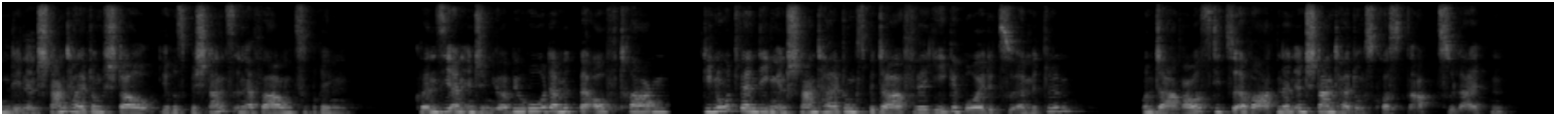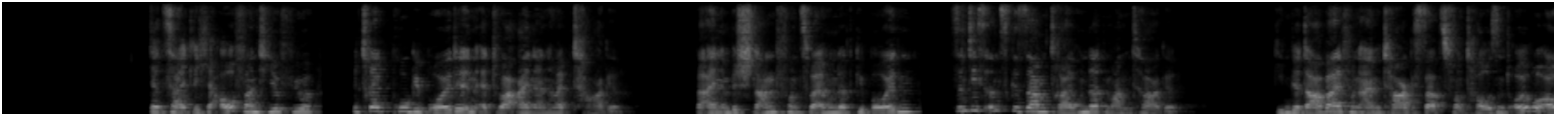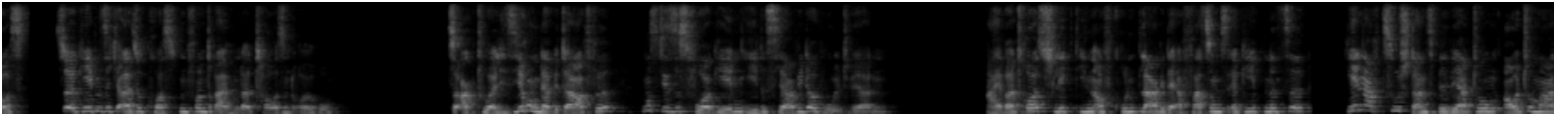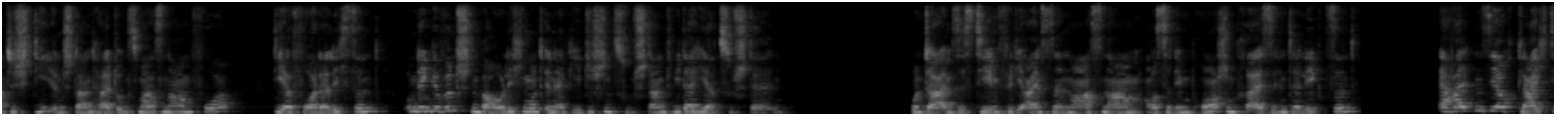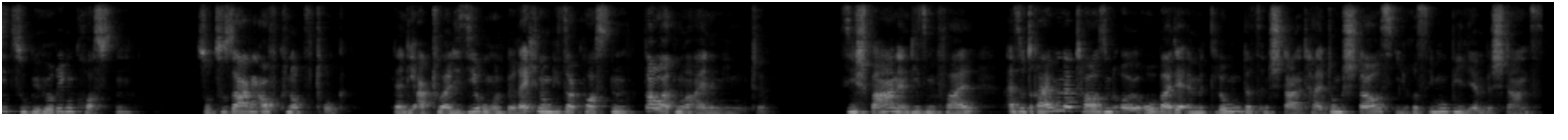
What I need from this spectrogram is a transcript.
Um den Instandhaltungsstau Ihres Bestands in Erfahrung zu bringen, können Sie ein Ingenieurbüro damit beauftragen, die notwendigen Instandhaltungsbedarfe je Gebäude zu ermitteln und daraus die zu erwartenden Instandhaltungskosten abzuleiten. Der zeitliche Aufwand hierfür beträgt pro Gebäude in etwa eineinhalb Tage. Bei einem Bestand von 200 Gebäuden sind dies insgesamt 300 Manntage. Gehen wir dabei von einem Tagessatz von 1000 Euro aus, so ergeben sich also Kosten von 300.000 Euro. Zur Aktualisierung der Bedarfe muss dieses Vorgehen jedes Jahr wiederholt werden. Albatros schlägt Ihnen auf Grundlage der Erfassungsergebnisse je nach Zustandsbewertung automatisch die Instandhaltungsmaßnahmen vor, die erforderlich sind, um den gewünschten baulichen und energetischen Zustand wiederherzustellen. Und da im System für die einzelnen Maßnahmen außerdem Branchenpreise hinterlegt sind, erhalten Sie auch gleich die zugehörigen Kosten, sozusagen auf Knopfdruck, denn die Aktualisierung und Berechnung dieser Kosten dauert nur eine Minute. Sie sparen in diesem Fall also 300.000 Euro bei der Ermittlung des Instandhaltungsstaus Ihres Immobilienbestands.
